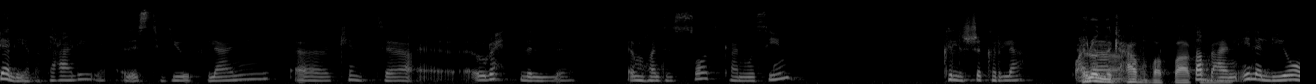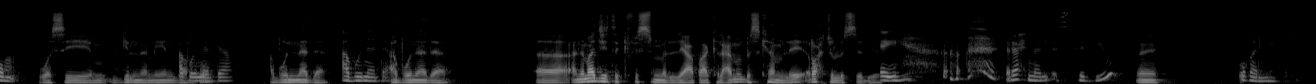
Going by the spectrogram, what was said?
قال لي يلا تعالي الاستديو الفلاني آه، كنت آه، رحت للمهندس الصوت كان وسيم. كل الشكر له. حلو إنك حافظه الطاقم. طبعا إلى اليوم. وسيم قلنا مين برضو؟ ابو ندى. أبو الندى أبو ندى. أبو ندى. آه أنا ما جيتك في اسم اللي أعطاك العمل بس كملي رحتوا الاستديو إي. رحنا الاستديو إيه. وغنيتها.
